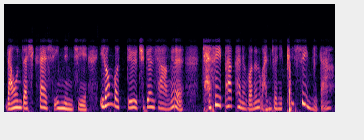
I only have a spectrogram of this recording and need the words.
나 혼자 식사할 수 있는지 이런 것들 주변 상황을 자세히 파악하는 것은 완전히 필수입니다.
